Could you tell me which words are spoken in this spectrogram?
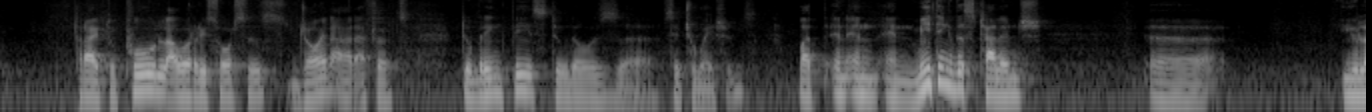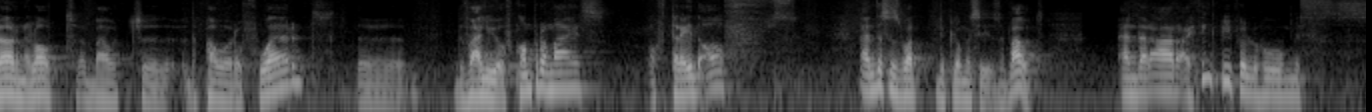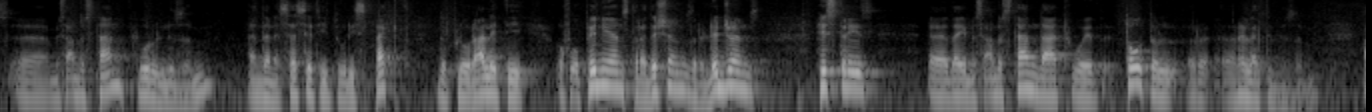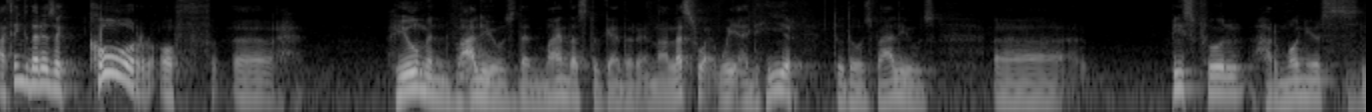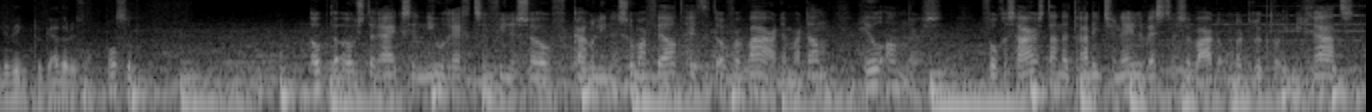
try to pool our resources, join our efforts to bring peace to those uh, situations. But in, in, in meeting this challenge, uh, you learn a lot about uh, the power of words, the, the value of compromise, of trade-offs, and this is what diplomacy is about. And there are, I think, people who mis, uh, misunderstand pluralism and the necessity to respect the plurality of opinions, traditions, religions, histories. Uh, they misunderstand that with total re relativism. I think there is a core of uh, human values that bind us together, and unless we adhere to those values, uh, peaceful, harmonious living together is not possible. Ook de Oostenrijkse nieuwrechtse filosoof Caroline Sommerveld heeft het over waarden, maar dan heel anders. Volgens haar staan de traditionele westerse waarden onder druk door immigratie.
